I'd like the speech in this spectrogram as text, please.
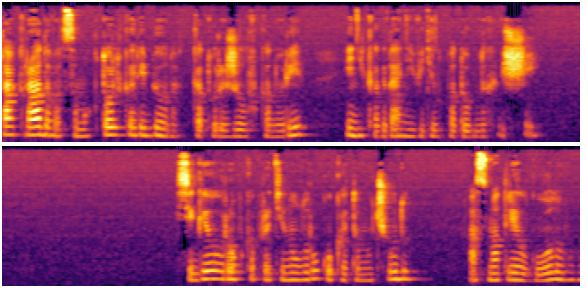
Так радоваться мог только ребенок, который жил в конуре и никогда не видел подобных вещей. Сигео робко протянул руку к этому чуду, осмотрел голову,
